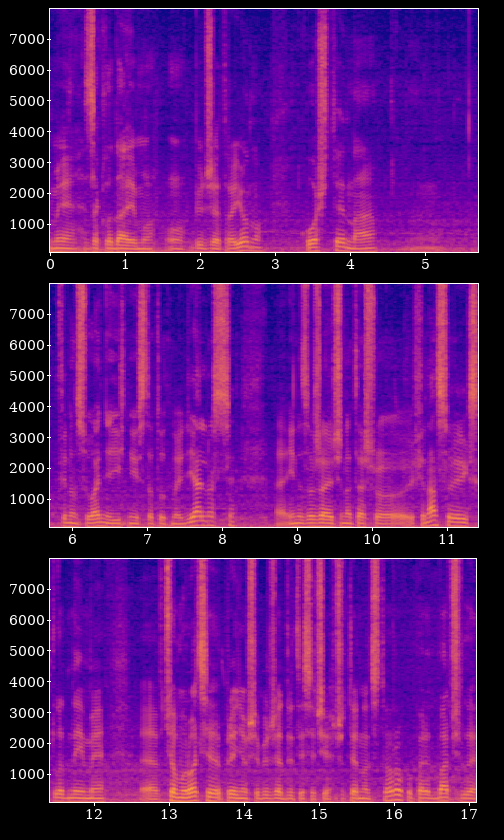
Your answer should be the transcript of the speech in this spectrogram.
ми закладаємо у бюджет району кошти на фінансування їхньої статутної діяльності. Е, І незважаючи на те, що фінансовий рік складний, ми е, в цьому році, прийнявши бюджет 2014 року, передбачили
